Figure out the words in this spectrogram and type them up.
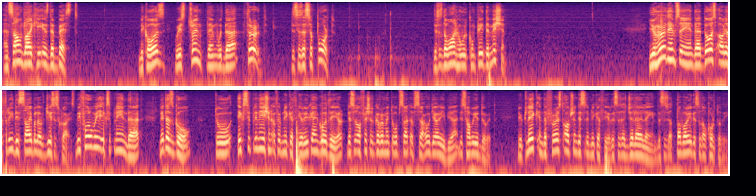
And sound like He is the best. Because we strengthened them with the third. This is a support. This is the one who will complete the mission. You heard him saying that those are the three disciples of Jesus Christ. Before we explain that, let us go to explanation of Ibn Kathir, you can go there. This is official government website of Saudi Arabia. This is how you do it. You click in the first option, this is Ibn Kathir, this is a Jalalain, this is a Tabari, this is Al Qurtubi.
